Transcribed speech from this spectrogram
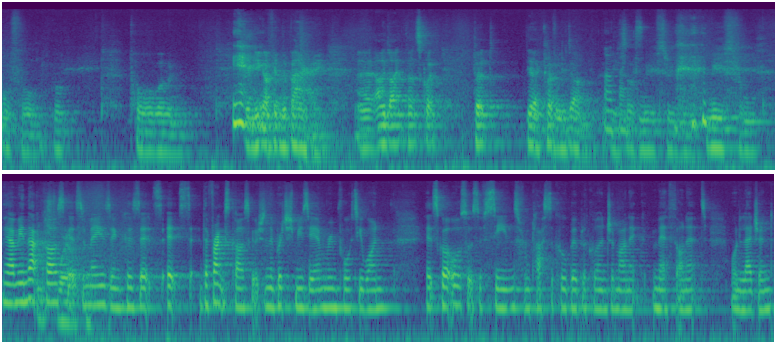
awful, poor woman ending up in the Barry. Uh, I like that's quite, but yeah, cleverly done. Oh, thanks. sort of move through, moves from. Yeah, I mean that casket's amazing because it's it's the Franks casket, which is in the British Museum, room forty one. It's got all sorts of scenes from classical, biblical, and Germanic myth on it, or legend.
